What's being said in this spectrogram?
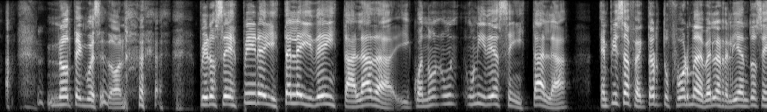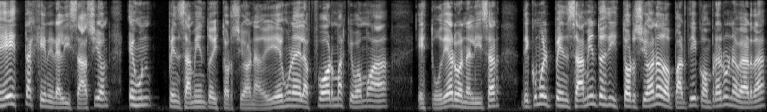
no tengo ese don. Pero se espera y está la idea instalada. Y cuando una idea se instala, empieza a afectar tu forma de ver la realidad. Entonces esta generalización es un pensamiento distorsionado y es una de las formas que vamos a estudiar o analizar de cómo el pensamiento es distorsionado a partir de comprar una verdad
